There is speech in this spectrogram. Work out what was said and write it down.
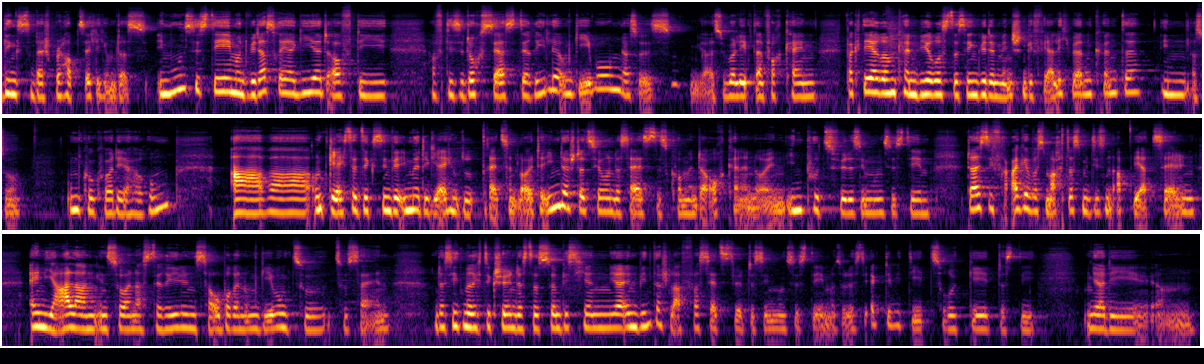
ging es zum Beispiel hauptsächlich um das Immunsystem und wie das reagiert auf die auf diese doch sehr sterile Umgebung. Also es, ja, es überlebt einfach kein Bakterium, kein Virus, das irgendwie den Menschen gefährlich werden könnte, in, also um Concordia herum. Aber, und gleichzeitig sind wir immer die gleichen 13 Leute in der Station, das heißt, es kommen da auch keine neuen Inputs für das Immunsystem. Da ist die Frage, was macht das mit diesen Abwehrzellen, ein Jahr lang in so einer sterilen, sauberen Umgebung zu, zu sein? Und da sieht man richtig schön, dass das so ein bisschen ja, in Winterschlaf versetzt wird, das Immunsystem. Also dass die Aktivität zurückgeht, dass die, ja, die, ähm,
